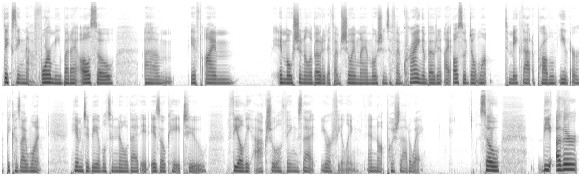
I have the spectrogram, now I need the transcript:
fixing that for me, but I also, um, if I'm emotional about it, if I'm showing my emotions, if I'm crying about it, I also don't want to make that a problem either because I want him to be able to know that it is okay to feel the actual things that you're feeling and not push that away. So, the other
